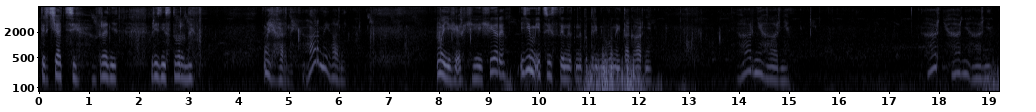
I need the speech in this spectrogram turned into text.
Терчать ці в різні, в різні сторони. Ой, гарний, гарний, гарний. Мої герхи хери. Їм і цвісти не, не потрібно, вони і так гарні. Гарні, гарні. Гарні, гарні, гарні.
